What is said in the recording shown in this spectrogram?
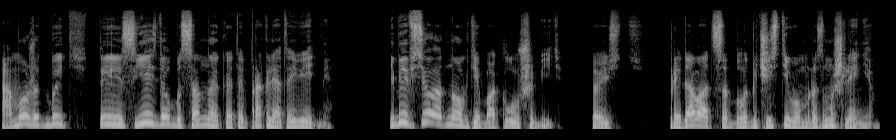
а может быть, ты съездил бы со мной к этой проклятой ведьме? Тебе все одно, где баклуши бить, то есть предаваться благочестивым размышлениям.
